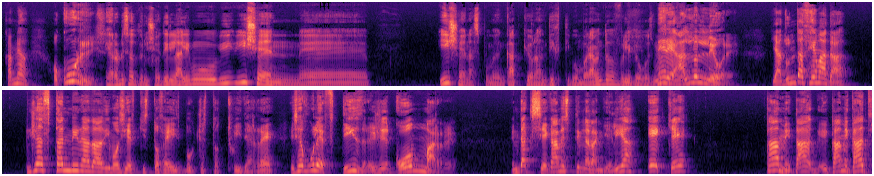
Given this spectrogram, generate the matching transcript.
Κάμια... Ο Κούρης. Ερώτησα τον Δρουσιώτη, λαλή μου, εί- είσεν, ε, είσεν, ας πούμε, κάποιον αντίκτυπο, μπορεί να μην το βλέπει ο κόσμος. Ναι ρε, άλλο λέω ρε. Για τούν τα θέματα, δεν φτάνει να τα δημοσιεύκεις στο facebook και στο twitter ρε. Είσαι βουλευτής ρε, είσαι κόμμα ρε. Εντάξει, έκαμε την καταγγελία, ε και... Κάμε, τα, ε, κάμε κάτι.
